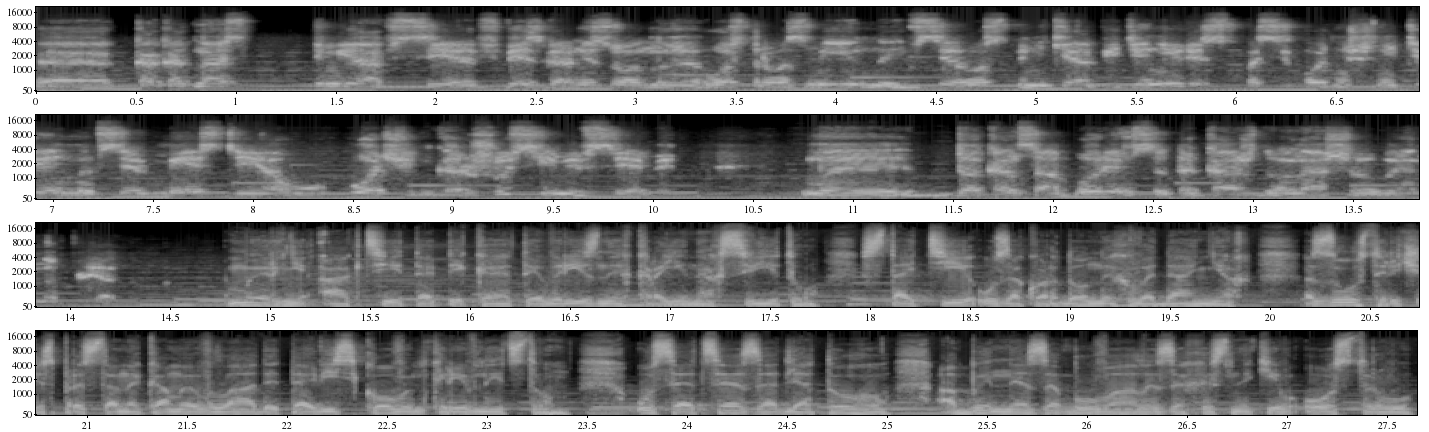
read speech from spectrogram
э, как одна семья, все, весь гарнизон э, острова Змеиный, все родственники объединились. По сегодняшний день мы все вместе. Я у- очень горжусь ими всеми. Мы до конца боремся до каждого нашего военнопленного. Мирні акції та пікети в різних країнах світу, статті у закордонних виданнях, зустрічі з представниками влади та військовим керівництвом усе це задля того, аби не забували захисників острову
